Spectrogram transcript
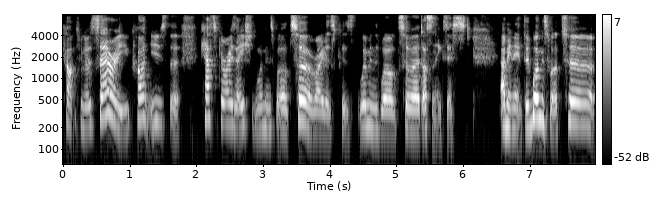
can't go, Sarah, you can't use the categorization Women's World Tour riders because Women's World Tour doesn't exist. I mean, the Women's World Tour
